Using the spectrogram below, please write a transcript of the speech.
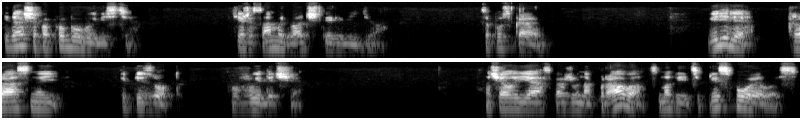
И дальше попробую вывести те же самые 24 видео. Запускаю. Видели красный эпизод в выдаче? Сначала я скажу направо, смотрите, присвоилось.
